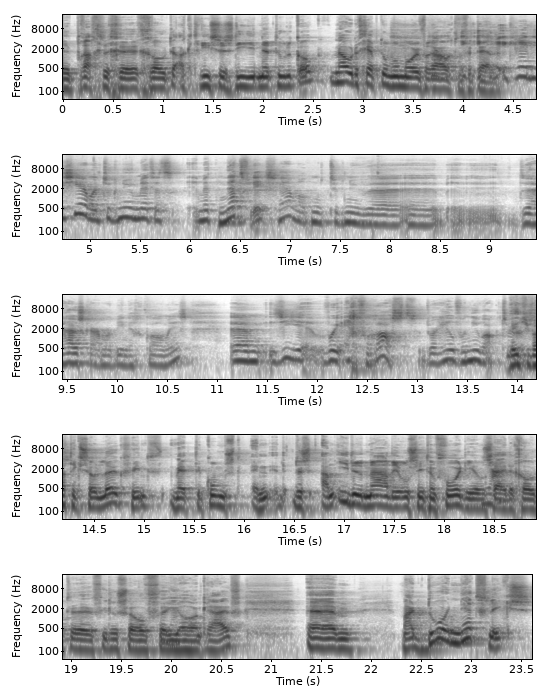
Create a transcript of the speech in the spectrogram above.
de prachtige grote actrices die je natuurlijk ook nodig hebt om een mooi verhaal Ja, te ik- vertellen. Ik, ik realiseer me natuurlijk nu met, het, met Netflix, hè, wat natuurlijk nu eh, eh, de huiskamer binnengekomen is. Ehm, zie je, word je echt verrast door heel veel nieuwe acteurs. Weet je wat ik zo leuk vind met de komst? En dus aan ieder nadeel zit een voordeel, Ja. zei de grote filosoof eh, Ja. Johan Cruijff. Ehm, maar door Netflix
